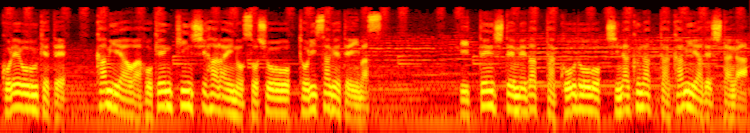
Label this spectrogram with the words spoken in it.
これを受けて、神谷は保険金支払いの訴訟を取り下げています。一転して目立った行動をしなくなった神谷でしたが、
